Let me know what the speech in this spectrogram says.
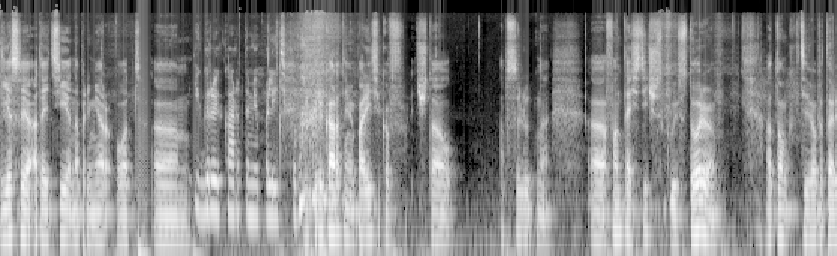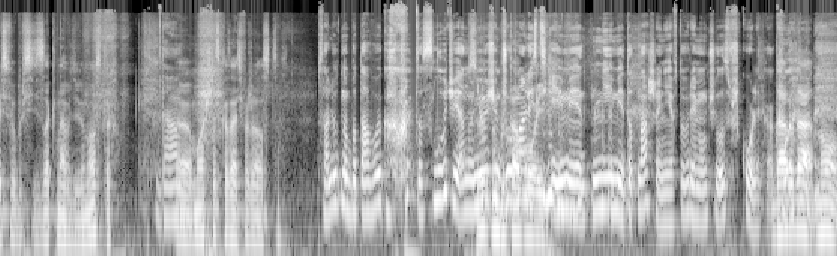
если отойти, например, от... Э, игры картами политиков. Игры картами политиков читал абсолютно э, фантастическую историю о том, как тебя пытались выбросить из окна в 90-х. Да. Э, можешь рассказать, пожалуйста? Абсолютно бытовой какой-то случай, оно абсолютно не очень бытовой. к журналистике имеет, не имеет отношения. Я в то время училась в школе. Как да, да, да, но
